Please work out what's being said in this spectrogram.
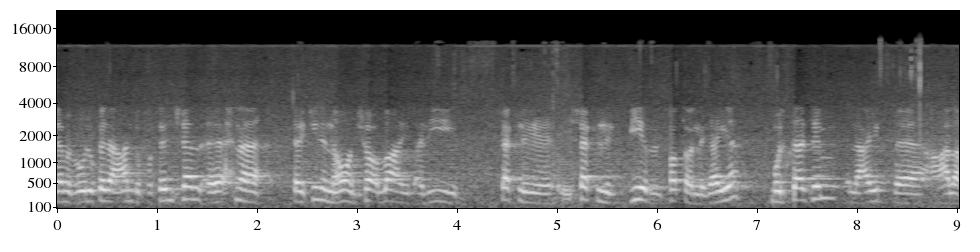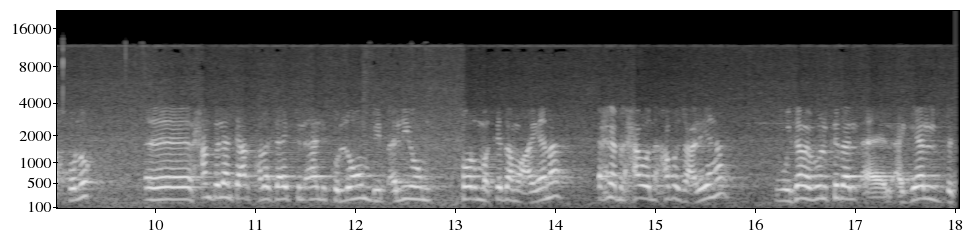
زي ما بيقولوا كده عنده بوتنشال إحنا شايفين إن هو إن شاء الله هيبقى ليه شكل شكل كبير الفترة اللي جاية. ملتزم لعيب على خلق. آه، الحمد لله أنت عارف حضرتك لعيبة الأهلي كلهم بيبقى ليهم فورمة كده معينة. إحنا بنحاول نحافظ عليها. وزي ما بيقولوا كده ال- الأجيال بت-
